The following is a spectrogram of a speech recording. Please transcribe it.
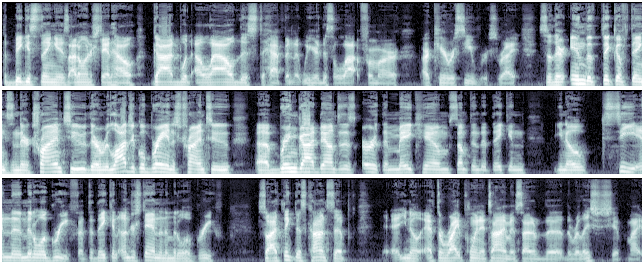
The biggest thing is I don't understand how God would allow this to happen. We hear this a lot from our our care receivers, right? So they're in the thick of things and they're trying to. Their logical brain is trying to uh, bring God down to this earth and make Him something that they can, you know, see in the middle of grief, that they can understand in the middle of grief. So I think this concept Eh, you know, at the right point in time inside of the the relationship might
